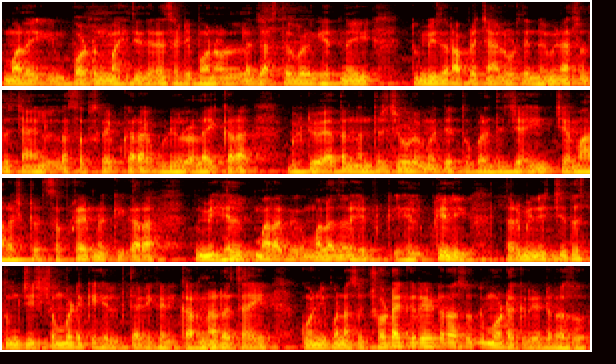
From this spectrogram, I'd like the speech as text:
तुम्हाला इम्पॉर्टंट माहिती देण्यासाठी बनवलेला जास्त वेळ घेत नाही. तुम्ही जर आपल्या चॅनलवरती नवीन असाल तर चॅनलला सबस्क्राईब करा व्हिडिओला लाईक करा. भेटूया आता नंतरच्या व्हिडिओमध्ये तोपर्यंत जय हिंद जय महाराष्ट्र. सबस्क्राईब नक्की करा. तुम्ही हेल्प मला मला जर हेल्प हेल्प केली तर मी निश्चितच तुमची शंभर टक्के हेल्प त्या ठिकाणी करणारच आहे. कोणी पण असो छोटा क्रिएटर असो की मोठा क्रिएटर असो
